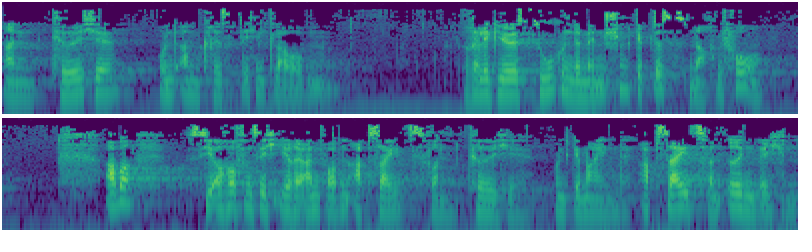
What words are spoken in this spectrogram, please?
an Kirche und am christlichen Glauben. Religiös suchende Menschen gibt es nach wie vor. Aber sie erhoffen sich ihre Antworten abseits von Kirche und Gemeinde, abseits von irgendwelchen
